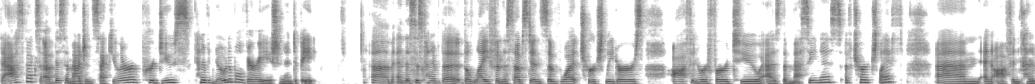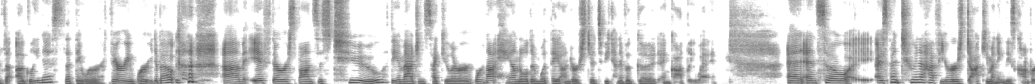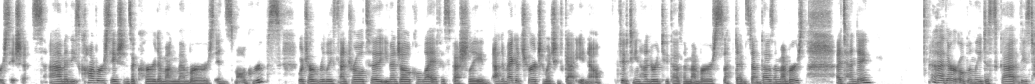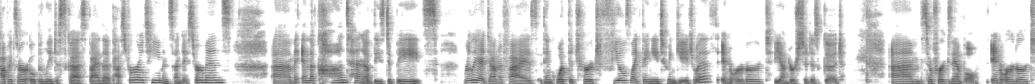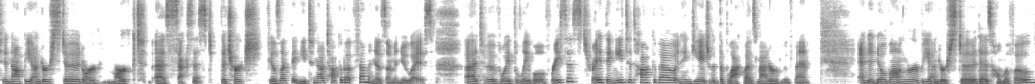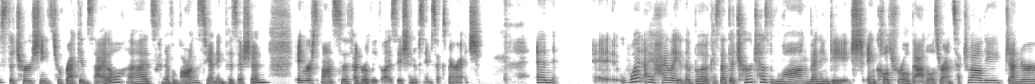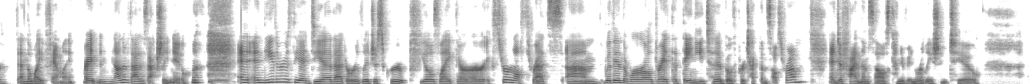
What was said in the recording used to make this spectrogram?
the aspects of this imagined secular produce kind of notable variation in debate. Um, and this is kind of the the life and the substance of what church leaders often refer to as the messiness of church life, um, and often kind of the ugliness that they were very worried about um, if their responses to the imagined secular were not handled in what they understood to be kind of a good and godly way. And, and so I spent two and a half years documenting these conversations. Um, and these conversations occurred among members in small groups, which are really central to evangelical life, especially at a megachurch in which you've got, you know, 1,500, 2,000 members, sometimes 10,000 members attending. Uh, they're openly discussed. These topics are openly discussed by the pastoral team in Sunday sermons, um, and the content of these debates really identifies, I think, what the church feels like they need to engage with in order to be understood as good. Um, so, for example, in order to not be understood or marked as sexist, the church feels like they need to now talk about feminism in new ways uh, to avoid the label of racist, right? They need to talk about and engage with the Black Lives Matter movement and to no longer be understood as homophobes, the church needs to reconcile uh, its kind of long-standing position in response to the federal legalization of same-sex marriage. And what I highlight in the book is that the church has long been engaged in cultural battles around sexuality, gender, and the white family, right? And none of that is actually new. and, and, neither is the idea that a religious group feels like there are external threats um, within the world, right, that they need to both protect themselves from and define themselves kind of in relation to.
